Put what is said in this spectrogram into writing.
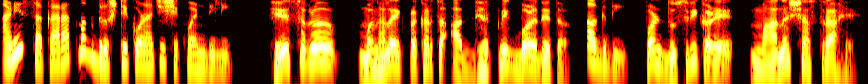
आणि सकारात्मक दृष्टिकोनाची शिकवण दिली. हे सगळं मनाला एक प्रकारचं आध्यात्मिक बळ देतं. अगदी. पण दुसरीकडे मानसशास्त्र आहे.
